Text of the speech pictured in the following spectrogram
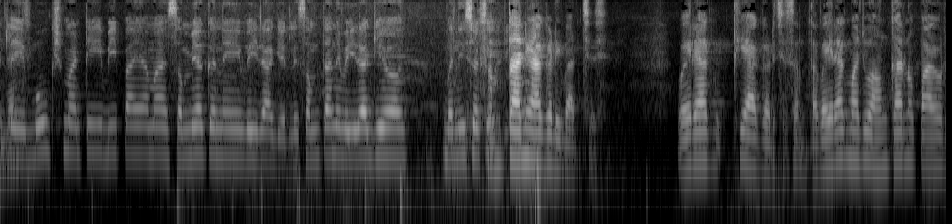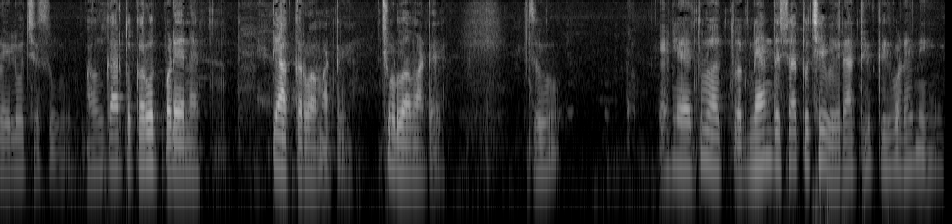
એટલે મોક્ષ માટે બે પાયામાં સમ્યક અને વૈરાગ્ય એટલે સમતાને વૈરાગ્ય બની શકે? ક્ષમતાની આગળની વાત છે. વૈરાગથી આગળ છે ક્ષમતા વૈરાગમાં જો અહંકારનો પાયો રહેલો છે શું? અહંકાર તો કરવો જ પડે એને ત્યાગ કરવા માટે છોડવા માટે. શું એટલે તું અજ્ઞાન દશા તો છે, વૈરાગથી કંઈ વળે નહીં.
